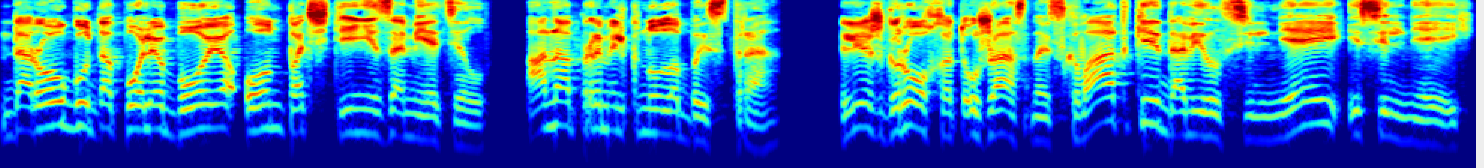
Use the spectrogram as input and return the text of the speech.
Дорогу до поля боя он почти не заметил. Она промелькнула быстро. Лишь грохот ужасной схватки давил сильней и сильней.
